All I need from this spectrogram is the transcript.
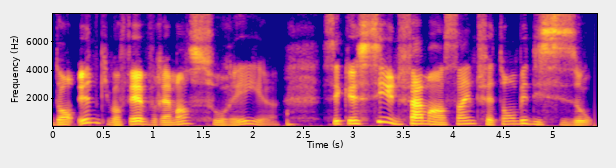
dont une qui m'a fait vraiment sourire c'est que si une femme enceinte fait tomber des ciseaux,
